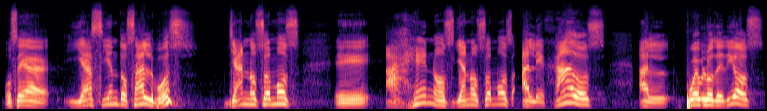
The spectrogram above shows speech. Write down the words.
o sea, ya siendo salvos, ya no somos eh, ajenos, ya no somos alejados al pueblo de Dios,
